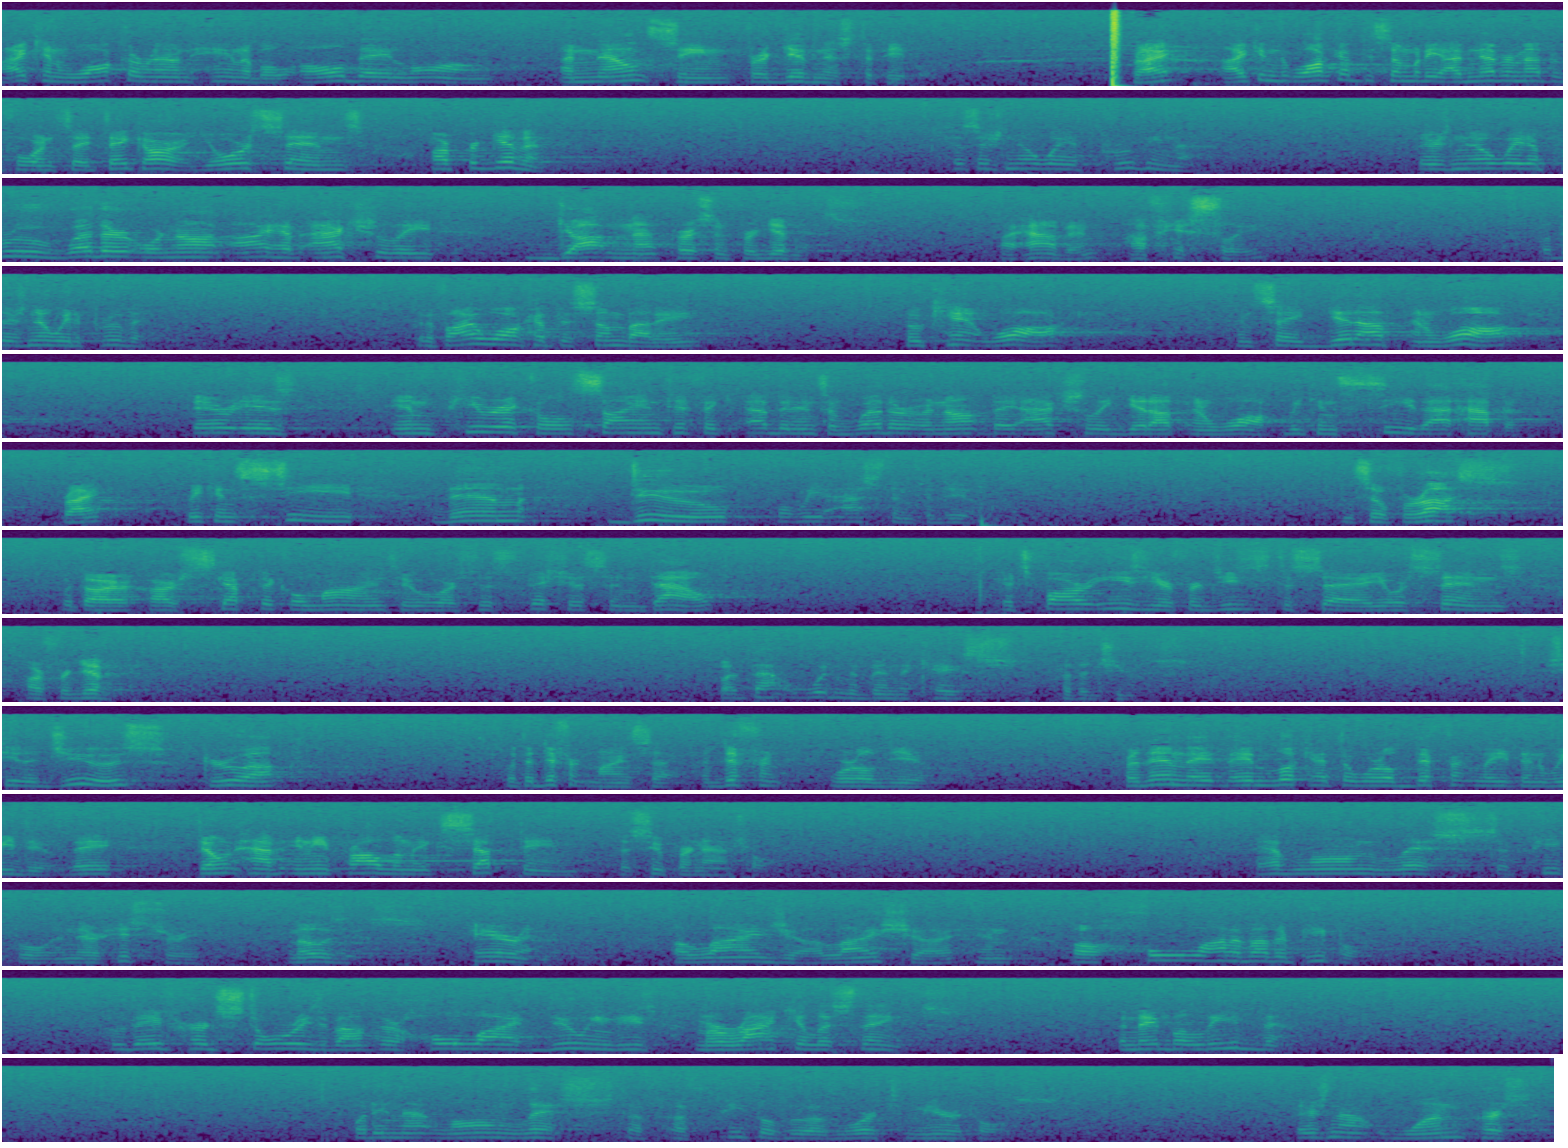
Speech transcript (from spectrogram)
I can walk around Hannibal all day long announcing forgiveness to people. Right? I can walk up to somebody I've never met before and say, Take heart, your sins are forgiven. Because there's no way of proving that. There's no way to prove whether or not I have actually gotten that person forgiveness. I haven't, obviously. But there's no way to prove it. But if I walk up to somebody who can't walk and say, get up and walk, there is empirical scientific evidence of whether or not they actually get up and walk. We can see that happen, right? We can see them do what we ask them to do. And so for us, with our, our skeptical minds who are suspicious and doubt, it's far easier for Jesus to say, Your sins are forgiven. But that wouldn't have been the case for the Jews. See, the Jews grew up with a different mindset, a different worldview. For them, they, they look at the world differently than we do. They don't have any problem accepting the supernatural. They have long lists of people in their history Moses, Aaron, Elijah, Elisha, and a whole lot of other people who they've heard stories about their whole life doing these miraculous things. And they believe them. But in that long list of, of people who have worked miracles, there's not one person,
